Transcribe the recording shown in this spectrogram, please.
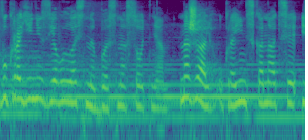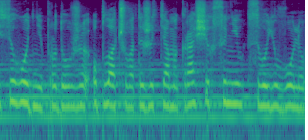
В Україні з'явилась Небесна Сотня. На жаль, українська нація і сьогодні продовжує оплачувати життями кращих синів свою волю.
